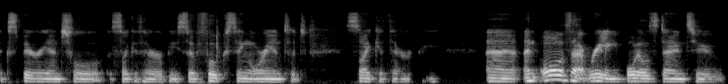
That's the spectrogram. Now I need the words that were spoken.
experiential psychotherapy, so focusing oriented psychotherapy. Uh, and all of that really boils down to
